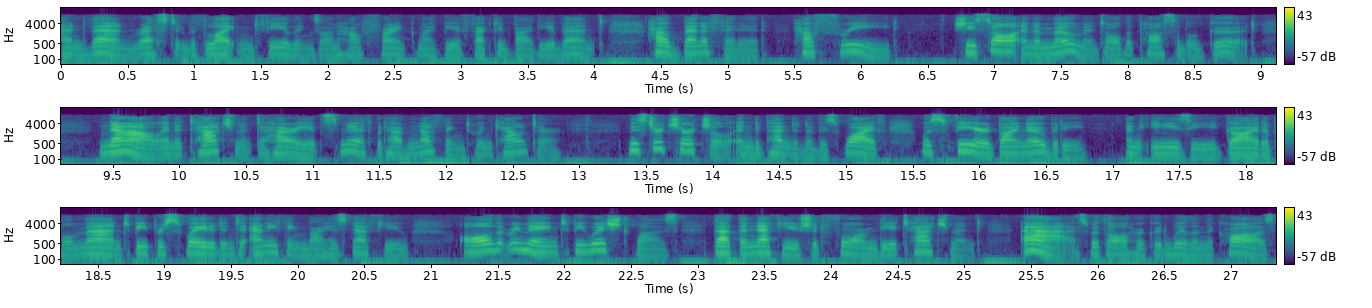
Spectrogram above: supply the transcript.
and then rested with lightened feelings on how Frank might be affected by the event, how benefited, how freed. She saw in a moment all the possible good. Now an attachment to Harriet Smith would have nothing to encounter. Mr. Churchill, independent of his wife, was feared by nobody an easy, guidable man to be persuaded into anything by his nephew all that remained to be wished was, that the nephew should form the attachment, as, with all her good will in the cause,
